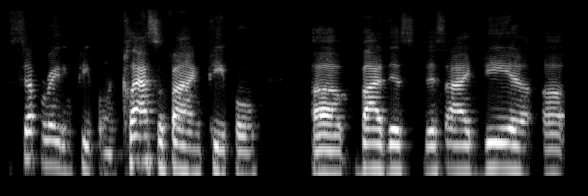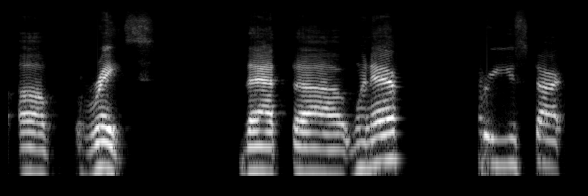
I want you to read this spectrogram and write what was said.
separating people and classifying people uh, by this this idea uh, of race. That uh, whenever you start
